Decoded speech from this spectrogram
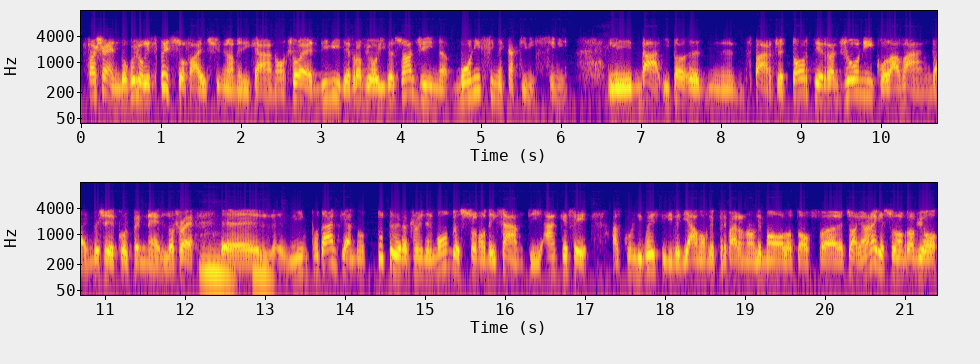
facendo quello che spesso fa il cinema americano, cioè divide proprio i personaggi in buonissimi e cattivissimi li dà, to- eh, sparge torti e ragioni con la vanga invece che col pennello, cioè mm. eh, gli imputanti hanno tutte le ragioni del mondo e sono dei santi, anche se alcuni di questi li vediamo che preparano le molotov, eh, insomma, non è che sono proprio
